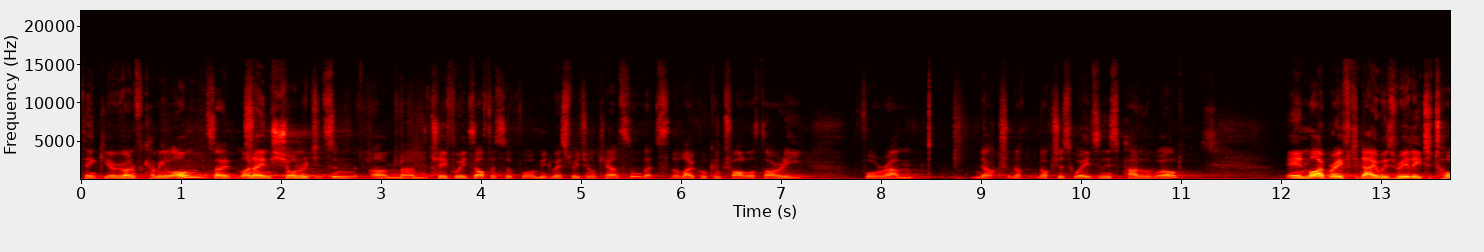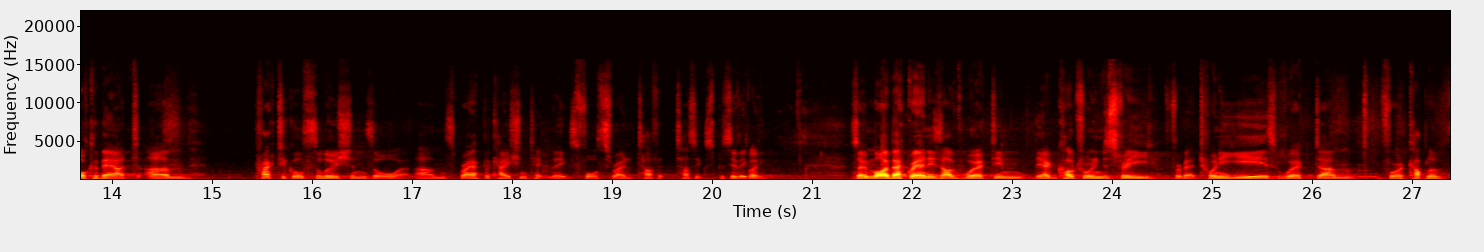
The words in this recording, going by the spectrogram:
Thank you everyone for coming along. So my name's Sean Richardson. I'm um, the Chief Weeds Officer for Midwest Regional Council. That's the local control authority for um, noxious weeds in this part of the world. And my brief today was really to talk about um, practical solutions or um, spray application techniques for serrated tussock specifically. So my background is I've worked in the agricultural industry for about 20 years, worked um, for a couple of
